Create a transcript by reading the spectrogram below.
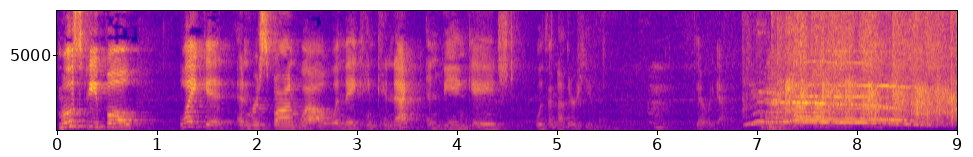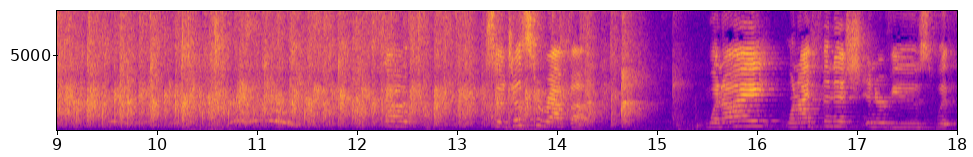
Most people like it and respond well when they can connect and be engaged with another human. There we go. So, so just to wrap up, when I when I finish interviews with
